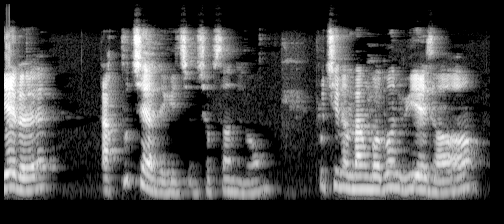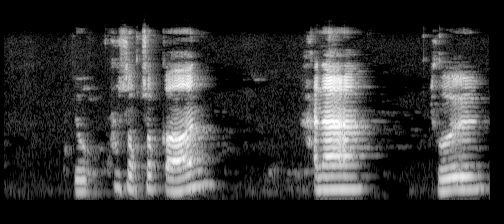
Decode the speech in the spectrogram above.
얘를 딱 붙여야 되겠죠. 접선으로. 붙이는 방법은 위에서 요 후속 조건 하나, 둘,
